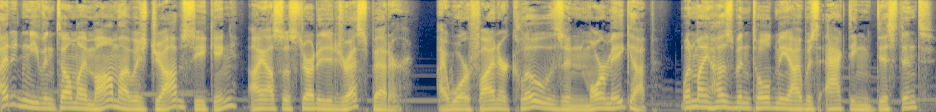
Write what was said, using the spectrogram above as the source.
I didn't even tell my mom I was job seeking. I also started to dress better. I wore finer clothes and more makeup. When my husband told me I was acting distant,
